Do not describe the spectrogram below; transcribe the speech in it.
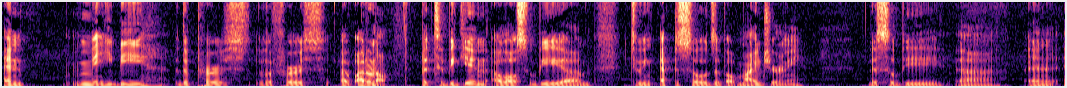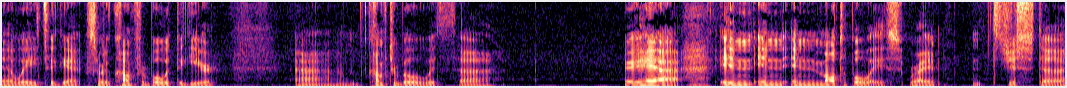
and maybe the first the first I, I, don't know but to begin i'll also be um, doing episodes about my journey this will be uh, in, in, a way to get sort of comfortable with the gear um, comfortable with uh, yeah in in in multiple ways right just uh,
